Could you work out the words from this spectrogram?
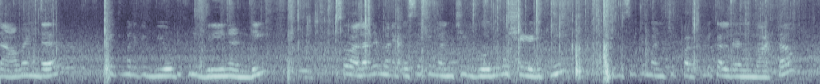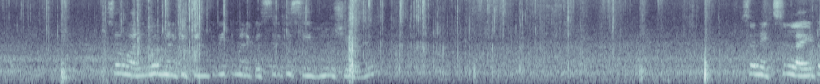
లావెండర్ ఇది మనకి బ్యూటిఫుల్ గ్రీన్ అండి. సో అలానే మనకి వచ్చేసి మంచి గోధుమ షేడ్కి వచ్చేసరికి మంచి పర్పుల్ కలర్ అన్నమాట. సో వన్ మోర్ మనకి పింక్ విత్ మనకి వచ్చేసరికి sea blue shade so next light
